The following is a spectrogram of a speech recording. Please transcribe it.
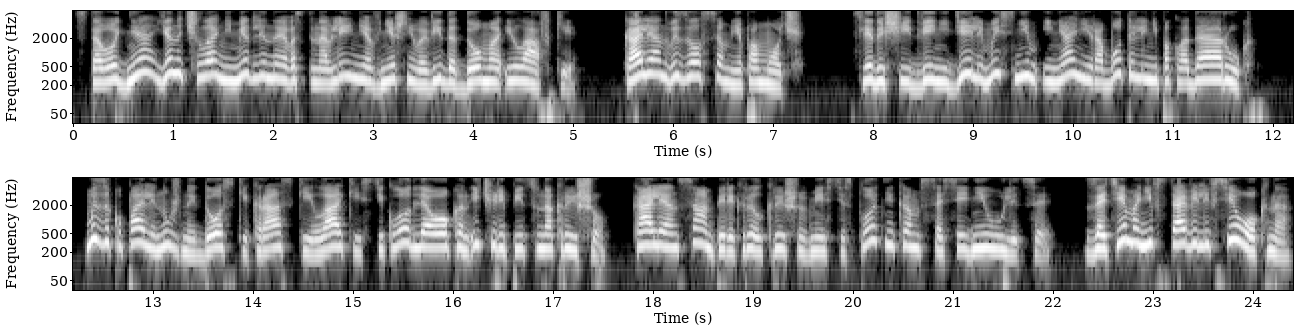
С того дня я начала немедленное восстановление внешнего вида дома и лавки. Калиан вызвался мне помочь. Следующие две недели мы с ним и няней работали, не покладая рук. Мы закупали нужные доски, краски, лаки, стекло для окон и черепицу на крышу. Калиан сам перекрыл крышу вместе с плотником с соседней улицы. Затем они вставили все окна,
